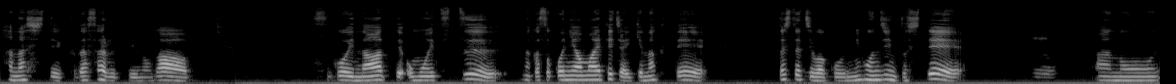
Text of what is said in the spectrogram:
話してくださるっていうのが、すごいなって思いつつ、なんかそこに甘えてちゃいけなくて、私たちはこう日本人として、うん。あの、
